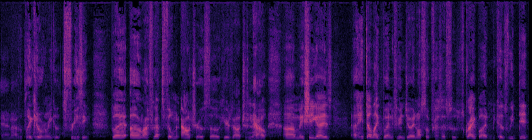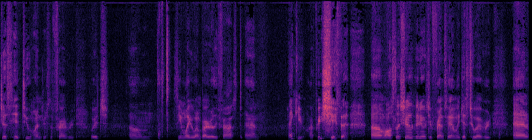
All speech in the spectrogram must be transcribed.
And I have the blanket over me because it's freezing. But um, I forgot to film an outro, so here's the outro now. Um, make sure you guys uh, hit that like button if you enjoyed, and also press that subscribe button because we did just hit 200 subscribers, which um, seemed like it went by really fast. And thank you, I appreciate that. Um, also, share the video with your friends, family, just whoever. And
